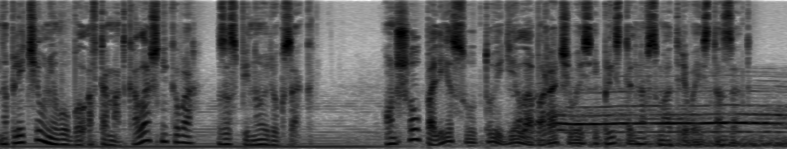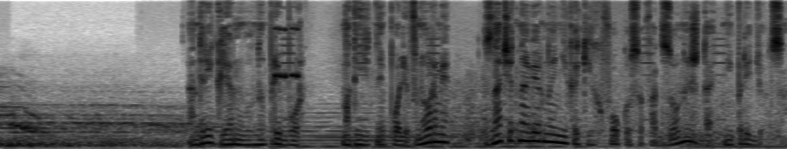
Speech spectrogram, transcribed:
На плече у него был автомат Калашникова, за спиной рюкзак. Он шел по лесу, то и дело оборачиваясь и пристально всматриваясь назад. Андрей глянул на прибор. Магнитное поле в норме, значит, наверное, никаких фокусов от зоны ждать не придется.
